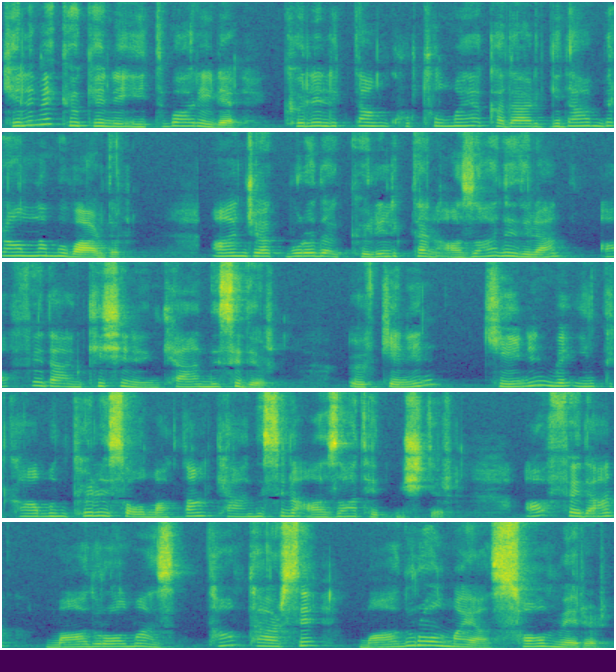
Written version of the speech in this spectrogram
Kelime kökeni itibariyle kölelikten kurtulmaya kadar giden bir anlamı vardır. Ancak burada kölelikten azat edilen affeden kişinin kendisidir. Öfkenin, kinin ve intikamın kölesi olmaktan kendisini azat etmiştir. Affeden mağdur olmaz. Tam tersi mağdur olmaya son verir.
